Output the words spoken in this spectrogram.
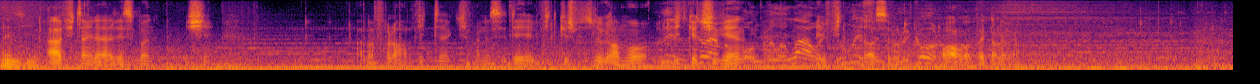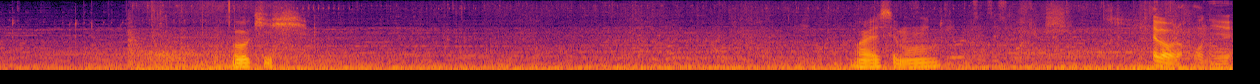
Vas-y. Ah putain, il a les spawns. Chier. Ah, va falloir vite euh, que tu prennes le CD, vite que je pose le grammo, vite que tu viennes. Et vite. Ah, c'est bon. Oh, on va pas être dans la merde. Ok. Ouais, c'est bon. Et bah voilà, on y est.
